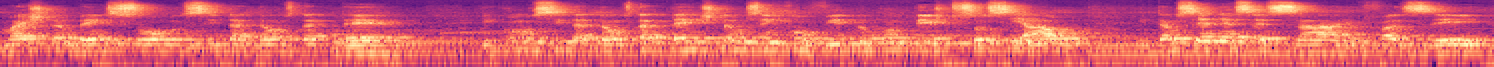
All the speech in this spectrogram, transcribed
mas também somos cidadãos da terra. E como cidadãos da terra, estamos envolvidos no contexto social. Então, se é necessário fazer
